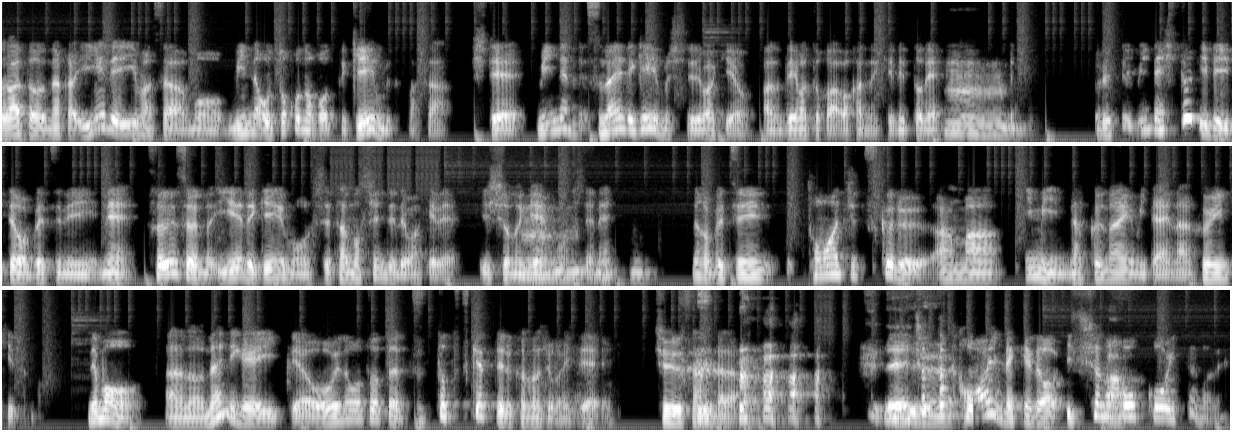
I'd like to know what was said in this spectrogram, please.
えあと、なんか家で今さ、もうみんな男の子ってゲームとかさ、して、みんなで繋いでゲームしてるわけよ。あの電話とかわかんないけど、ネットで。うん。別にみんな一人でいても別にね、それぞれの家でゲームをして楽しんでるわけで、一緒のゲームをしてね。うん。なんか別に友達作るあんま意味なくないみたいな雰囲気なの。でも、あの、何がいいって、俺の弟はずっと付き合ってる彼女がいて、中3から。いねちょっと怖いんだけど、一緒の高校行ったのね。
